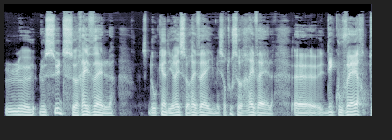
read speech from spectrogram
le Sud se révèle d'aucuns diraient se réveille, mais surtout se révèle. Euh, découverte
